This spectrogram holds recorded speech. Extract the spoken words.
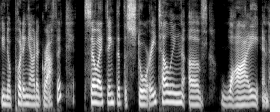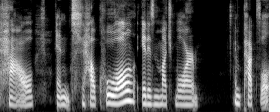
you know putting out a graphic. So I think that the storytelling of why and how and how cool it is much more impactful.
